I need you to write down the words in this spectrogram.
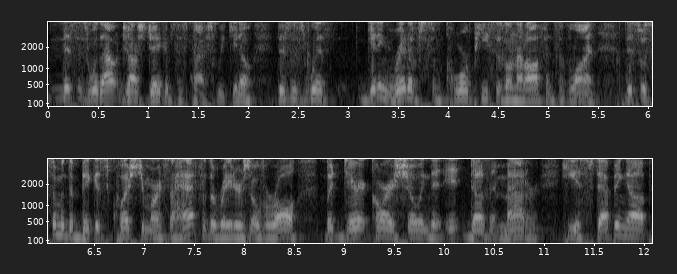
this is without Josh Jacobs this past week. You know, this is with getting rid of some core pieces on that offensive line. This was some of the biggest question marks I had for the Raiders overall, but Derek Carr is showing that it doesn't matter. He is stepping up.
